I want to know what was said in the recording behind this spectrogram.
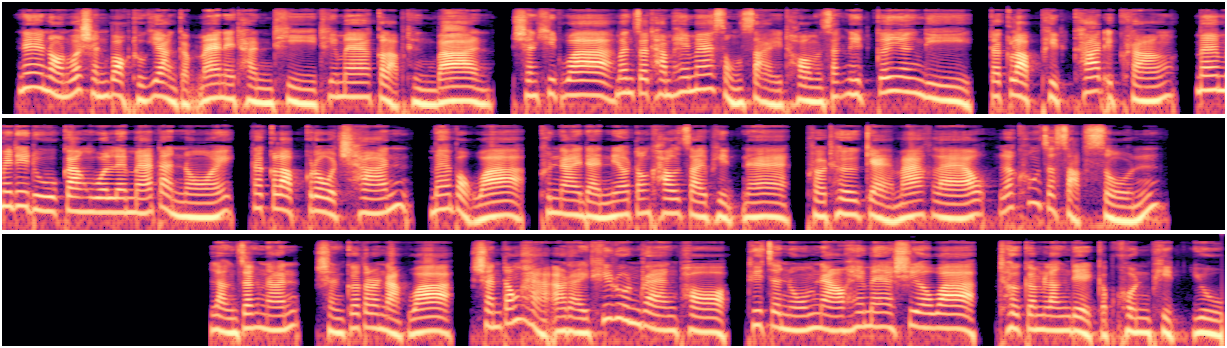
ๆแน่นอนว่าฉันบอกทุกอย่างกับแม่ในทันทีที่แม่กลับถึงบ้าน ฉันคิดว่ามันจะทำให้แม่สงสัยทอมสักนิดก็ยังดี แต่กลับผิดคาดอีกครั้ง แม่ไม่ได้ดูกังวลเลยแม้แต่น้อย แต่กลับโกรธฉัน แม่บอกว่าคุณนายแดเนียลต้องเข้าใจผิดแน่ เพราะเธอแก่มากแล้ว และคงจะสับสน หลังจากนั้นฉันก็ตระหนักว่าฉันต้องหาอะไรที่รุนแรงพอที่จะโน้มน้าวให้แม่เชื่อว่า เธอกำลังเดทกับคนผิดอยู่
